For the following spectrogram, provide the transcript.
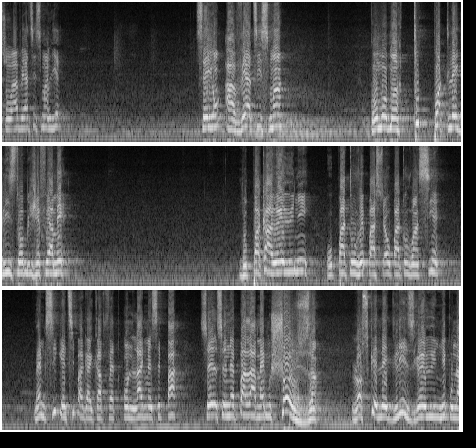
son avertissement lié. C'est un avertissement qu'au moment toute porte l'église est obligée de fermer. Nous pas qu'à réunir, ou pas trouver pasteur, ou pas trouver ancien. Même si il y a un petit bagage qui fait online, mais ce n'est pas la même chose. Lorsque l'église réunit pour nous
